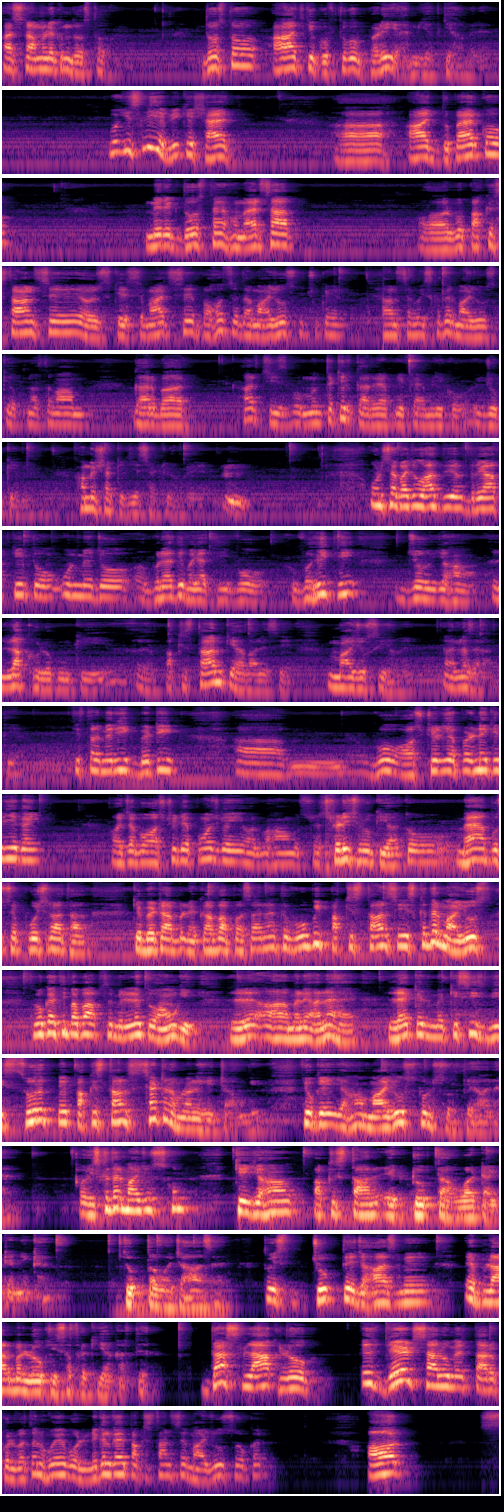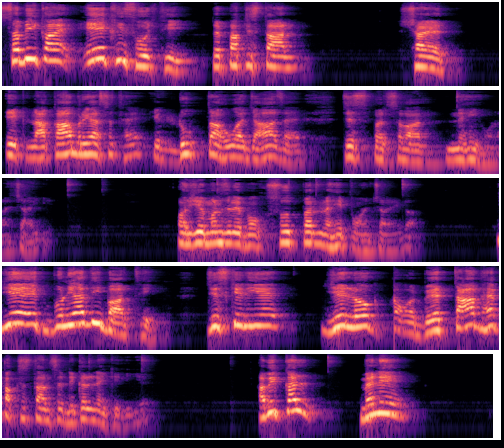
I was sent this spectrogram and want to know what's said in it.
السلام علیکم دوستو۔ دوستو آج کی گفتگو بڑی اہمیت کی حامل ہے۔ وہ اس لیے بھی کہ شاید آ، آج دوپہر کو میرے ایک دوست ہیں حمیر صاحب۔ اور وہ پاکستان سے اور اس کے سماج سے بہت زیادہ مایوس ہو چکے ہیں۔ پاکستان سے وہ اس قدر مایوس کہ اپنا تمام گھر بار ہر چیز وہ منتقل کر رہے ہیں اپنی فیملی کو یو کے میں۔ ہمیشہ کے لیے سیٹل ہو گئے ہیں۔ ان سے وجوہات دریافت کی تو ان میں جو بنیادی وجہ تھی وہ وہی تھی جو یہاں لاکھوں لوگوں کی پاکستان کے حوالے سے مایوسی ہمیں نظر آتی ہے۔ اس طرح میری ایک بیٹی وہ آسٹریلیا پڑھنے کے لیے گئیں اور جب وہ آسٹریلیا پہنچ گئی اور وہاں اس نے اسٹڈی شروع کیا تو میں اب اس سے پوچھ رہا تھا کہ بیٹا آپ نے کہا واپس آنا ہے؟ تو وہ بھی پاکستان سے اس قدر مایوس وہ کہتی، بابا آپ سے ملنے تو آؤں گی میں نے آنا ہے لیکن میں کسی بھی صورت میں پاکستان سیٹل ہونا نہیں چاہوں گی، کیونکہ یہاں مایوس کن صورتحال ہے۔ اور اس قدر مایوس کن کہ یہاں پاکستان ایک ڈوبتا ہوا ٹائٹینک ہے ڈوبتا ہوا جہاز ہے۔ تو اس ڈوبتے جہاز میں اب نارمل لوگ ہی سفر کیا کرتے ہیں۔ دس لاکھ لوگ اس ڈیڑھ سالوں میں تارک الوطن ہوئے، وہ نکل گئے پاکستان سے مایوس ہو کر۔ اور سبھی کا ایک ہی سوچ تھی کہ پاکستان شاید ایک ناکام ریاست ہے، ایک ڈوبتا ہوا جہاز ہے، جس پر سوار نہیں ہونا چاہیے۔ اور یہ منزل مقصود پر نہیں پہنچ جائے گا۔ یہ ایک بنیادی بات تھی، جس کے لیے یہ لوگ اور بےتاب ہے پاکستان سے نکلنے کے لیے۔ ابھی کل میں نے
